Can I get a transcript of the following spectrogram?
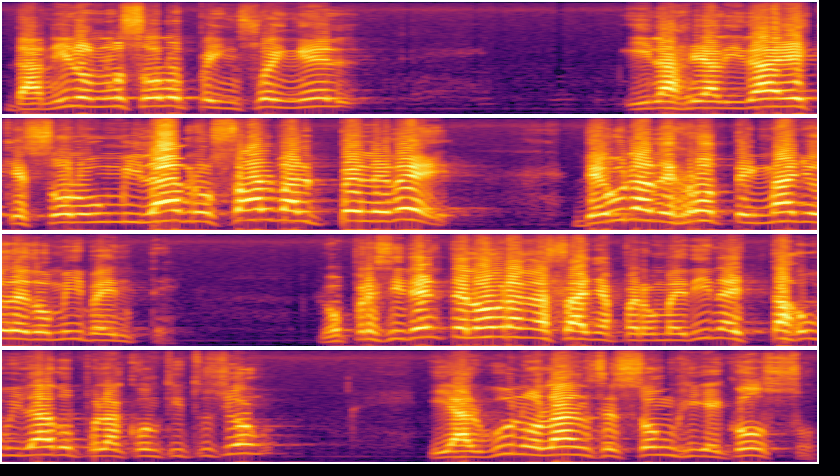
Danilo no solo pensó en él, y la realidad es que solo un milagro salva al PLD de una derrota en mayo de 2020. Los presidentes logran hazañas, pero Medina está jubilado por la Constitución y algunos lances son riesgosos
